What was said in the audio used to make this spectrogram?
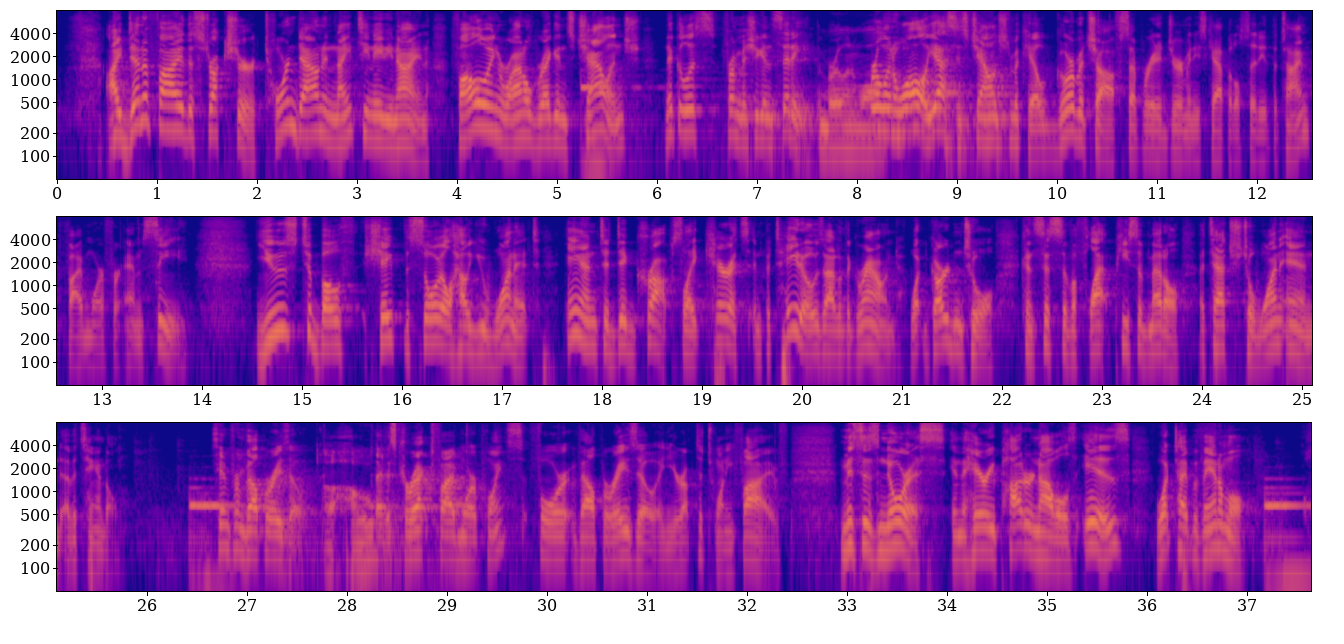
Identify the structure torn down in 1989 following Ronald Reagan's challenge. Nicholas from Michigan City. The Berlin Wall. Berlin Wall, yes, his challenge to Mikhail Gorbachev separated Germany's capital city at the time. Five more for MC. Used to both shape the soil how you want it and to dig crops like carrots and potatoes out of the ground. What garden tool consists of a flat piece of metal attached to one end of its handle? Tim from Valparaiso. A hoe. That is correct. Five more points for Valparaiso, and you're up to 25. Mrs. Norris in the Harry Potter novels is what type of animal?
